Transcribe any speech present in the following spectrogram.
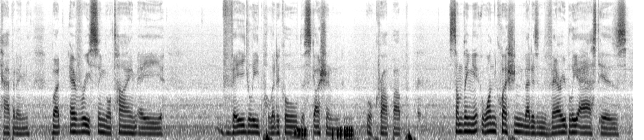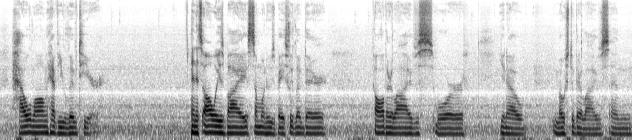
happening, but every single time a vaguely political discussion will crop up, something one question that is invariably asked is how long have you lived here? And it's always by someone who's basically lived there all their lives or you know most of their lives and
